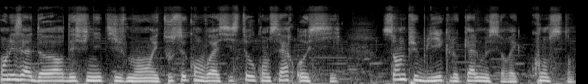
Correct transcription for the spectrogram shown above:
On les adore définitivement, et tous ceux qu'on voit assister au concert aussi. Sans le public, le calme serait constant.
